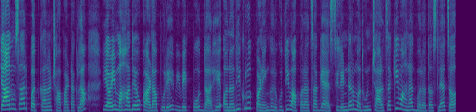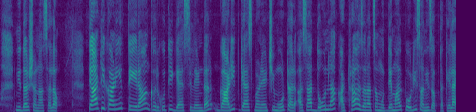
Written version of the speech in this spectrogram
त्यानुसार पथकानं छापा टाकला. यावेळी महादेव काडापुरे विवेक पोतदार हे अनधिकृतपणे घरगुती वापराचा गॅस सिलेंडरमधून चारचाकी वाहनात भरत असल्याचं निदर्शनास आलं त्या ठिकाणी तेरा घरगुती गॅस सिलेंडर गाडीत गॅस भरण्याची मोटर असा दोन लाख अठरा हजाराचा मुद्देमाल पोलिसांनी जप्त केलाय.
